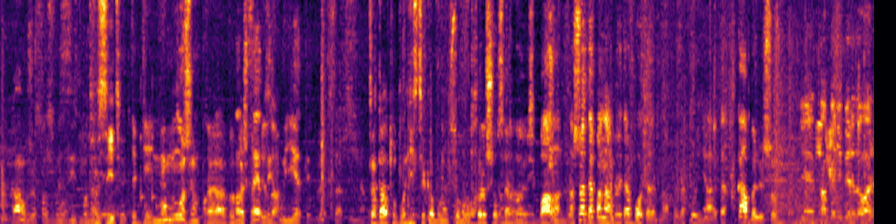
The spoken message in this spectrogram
пока уже позвозить. Подвозите. Это день. Мы можем пока. Да, ВПшка Ланцеты, пизда. хуеты, блядь, вся хуйня. Тогда тут логистика будет, все будет хорошо. Балан. А що це по нам, блядь, работает, нахуй, за хуйня? Это кабель или что? Кабли не передавали.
